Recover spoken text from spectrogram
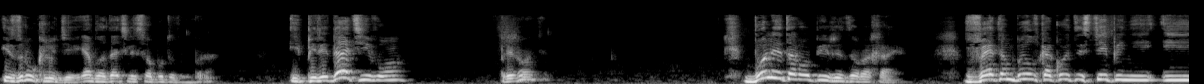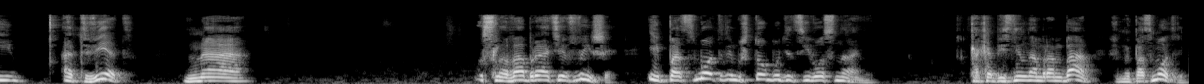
из рук людей, обладателей свободы выбора, и передать его природе. Более того, пишет Зарахай, в этом был в какой-то степени и ответ на слова братьев выше и посмотрим, что будет с его снами. Как объяснил нам Рамбан, мы посмотрим.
